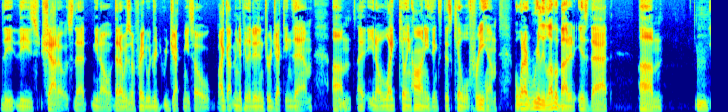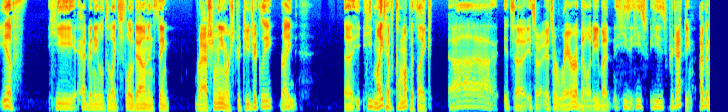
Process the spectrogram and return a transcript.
the these shadows that you know that I was afraid would re- reject me. So I got manipulated into rejecting them. Um, I, you know, like killing Han, he thinks this kill will free him. But what I really love about it is that um, Mm. if he had been able to like slow down and think rationally or strategically, right? Uh, he he might have come up with like uh it's a it's a it's a rare ability but he's he's he's projecting i've been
